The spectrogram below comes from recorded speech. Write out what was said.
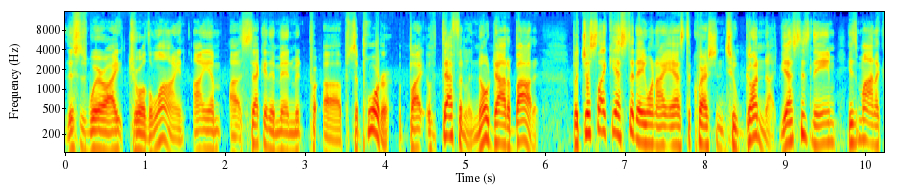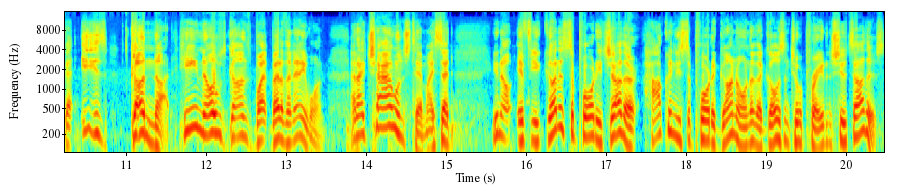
this is where I draw the line. I am a Second Amendment uh, supporter, by, definitely, no doubt about it. But just like yesterday when I asked the question to Gun Nut, yes, his name, his Monica is Gun Nut. He knows guns but better than anyone. And I challenged him. I said, you know, if you're going to support each other, how can you support a gun owner that goes into a parade and shoots others?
